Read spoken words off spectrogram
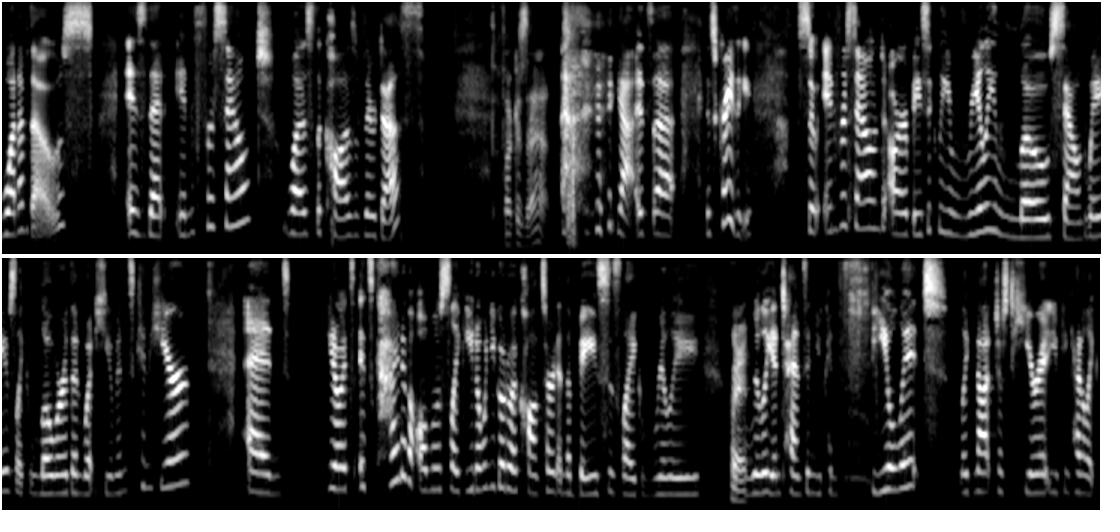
one of those is that infrasound was the cause of their death. The fuck is that? yeah it's uh it's crazy. So infrasound are basically really low sound waves like lower than what humans can hear. And you know it's it's kind of almost like you know when you go to a concert and the bass is like really like Right. really intense and you can feel it like not just hear it you can kind of like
